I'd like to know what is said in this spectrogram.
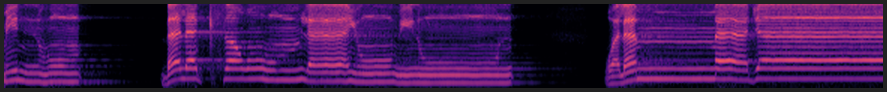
منهم بل أكثرهم لا يؤمنون ولما جاءهم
